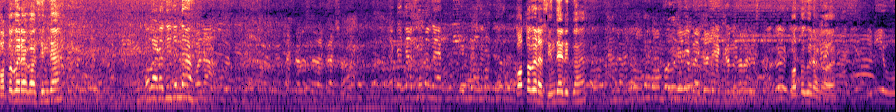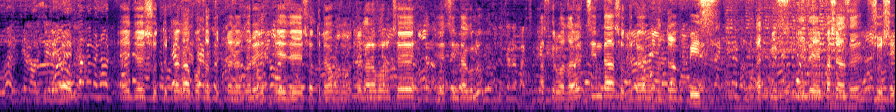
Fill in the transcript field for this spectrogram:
কত করে কয় চিন্তা? কত করে চিন্তা কত করে কয়? এই যে সত্তর টাকা, পঁচাত্তর টাকা করে, এই যে সত্তর টাকা, পঁচাত্তর টাকা বলছে, এই চিন্তাগুলো। আজকের বাজারে চিন্তা, সত্তর টাকা, পঁচাত্তর টাকা পিস এক পিস এই যে এই পাশে আছে শশি।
